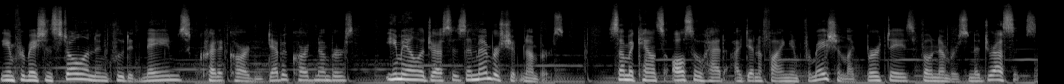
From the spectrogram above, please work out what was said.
The information stolen included names, credit card and debit card numbers, email addresses, and membership numbers. Some accounts also had identifying information like birthdays, phone numbers, and addresses.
